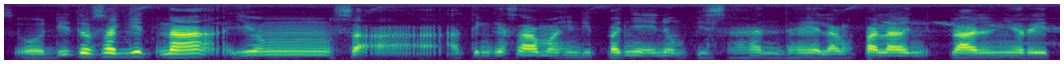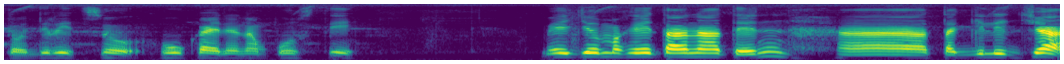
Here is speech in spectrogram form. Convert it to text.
So, dito sa gitna, yung sa ating kasama, hindi pa niya inumpisahan dahil ang plano niya rito, diretso, hukay na ng poste. Medyo makita natin, ah, tagilid siya.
